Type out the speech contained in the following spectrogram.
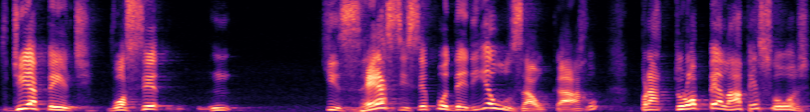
de repente você quisesse, você poderia usar o carro para atropelar pessoas,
